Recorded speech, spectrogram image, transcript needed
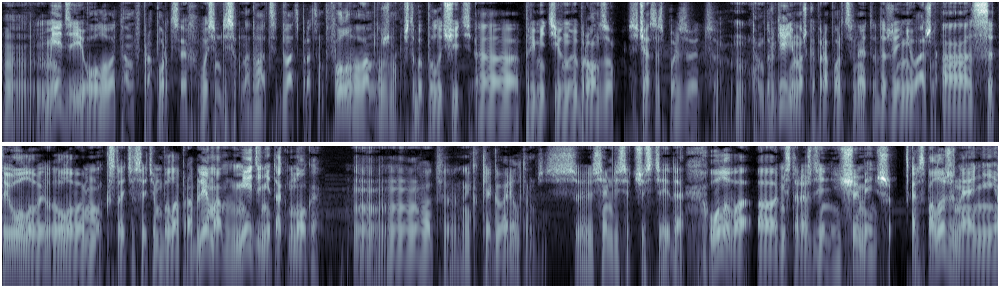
меди и олова там в пропорциях 80 на 20. 20% олова вам нужно, чтобы получить э, примитивную бронзу. Сейчас используют там другие немножко пропорции, но это даже и не важно. А с этой оловой, оловом, кстати, с этим была проблема. Меди не так много, вот, э, как я говорил, там 70 частей, да. Олово э, месторождение еще меньше. Расположены они,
